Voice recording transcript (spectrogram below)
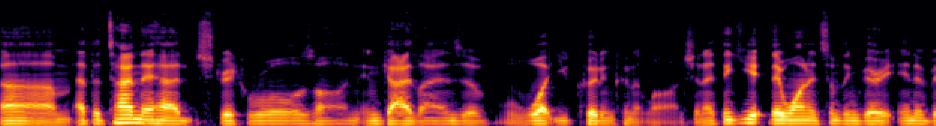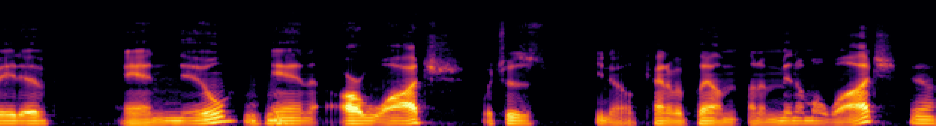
um, at the time they had strict rules on and guidelines of what you could and couldn't launch. And I think you, they wanted something very innovative and new. Mhm. And our watch, which was you know kind of a play on, on a minimal watch, Yeah.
